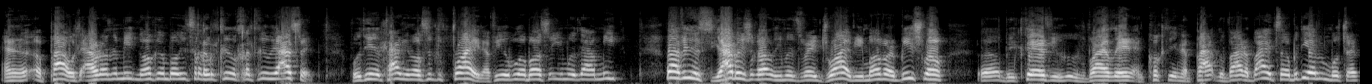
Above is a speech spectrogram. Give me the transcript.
and a, pot without on the meat, no can bo yitzchak chatchil chatchil yaser. For the Italian also to fry it. I feel below basar even without meat. But I feel this yabish even it's very dry. If you mother or bishlo, uh, be clear if you violate and cooked it in a pot, levada by itself, but have a mutter.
